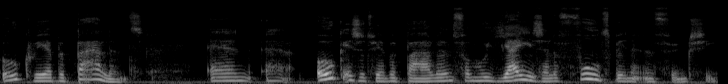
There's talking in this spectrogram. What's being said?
ook weer bepalend. En uh, ook is het weer bepalend van hoe jij jezelf voelt binnen een functie.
